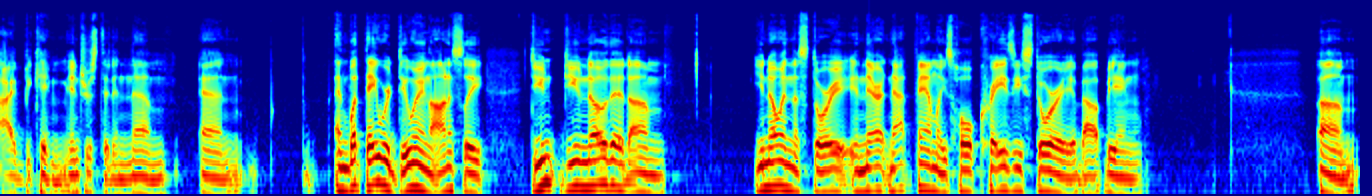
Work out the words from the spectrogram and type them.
I became interested in them and, and what they were doing, honestly. Do you, do you know that, um, you know, in the story, in their, in that family's whole crazy story about being, um,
